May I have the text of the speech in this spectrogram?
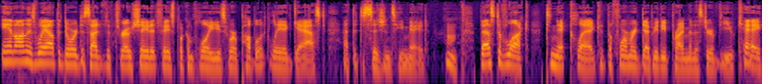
and on his way out the door decided to throw shade at Facebook employees who were publicly aghast at the decisions he made. Hmm. Best of luck to Nick Clegg, the former Deputy Prime Minister of the UK,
